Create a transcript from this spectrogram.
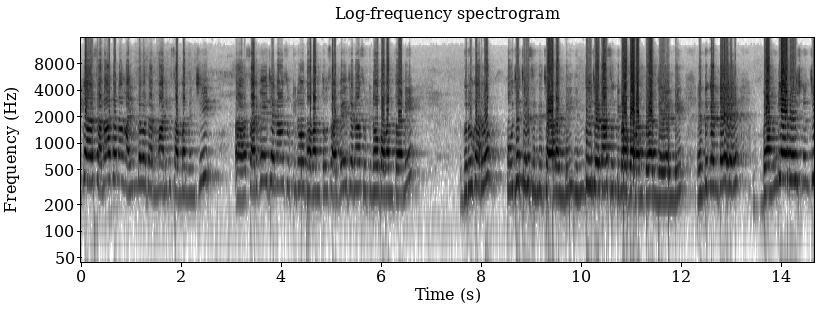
ఇక సనాతన హైందవ ధర్మానికి సంబంధించి సర్వే జన సుఖినో భవంతు సర్వే జన సుఖినో భవంతు అని గురుగారు పూజ చేసింది చాలండి. హిందూ జన సుఖినో భవంతు అని చేయండి. ఎందుకంటే బంగ్లాదేశ్ నుంచి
